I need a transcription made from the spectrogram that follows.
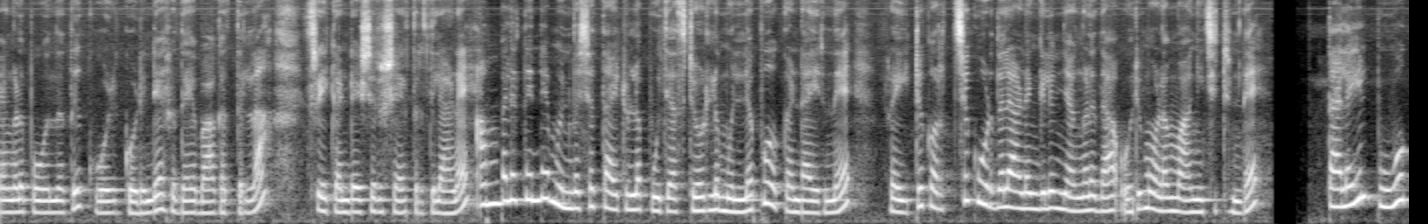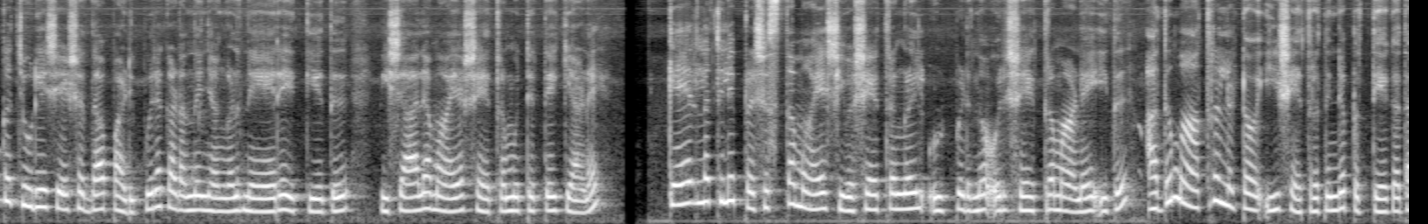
ഞങ്ങൾ പോകുന്നത് കോഴിക്കോടിന്റെ ഹൃദയഭാഗത്തുള്ള ശ്രീകണ്ഠേശ്വര ക്ഷേത്രത്തിലാണ്. അമ്പലത്തിന്റെ മുൻവശത്തായിട്ടുള്ള പൂജാ സ്റ്റോറിൽ മുല്ലപ്പൂ ഒക്കെ ഉണ്ടായിരുന്നേ. റേറ്റ് കുറച്ച് കൂടുതലാണെങ്കിലും ഞങ്ങളിതാ ഒരു മുളം വാങ്ങിച്ചിട്ടുണ്ട്. തലയിൽ പൂവൊക്കെ ചൂടിയ ശേഷം ഇതാ പടിപ്പുര കടന്ന് ഞങ്ങൾ നേരെ എത്തിയത് വിശാലമായ ക്ഷേത്രമുറ്റത്തേക്കാണ്. കേരളത്തിലെ പ്രശസ്തമായ ശിവക്ഷേത്രങ്ങളിൽ ഉൾപ്പെടുന്ന ഒരു ക്ഷേത്രമാണ് ഇത്. അത് മാത്രമല്ല ഈ ക്ഷേത്രത്തിന്റെ പ്രത്യേകത.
